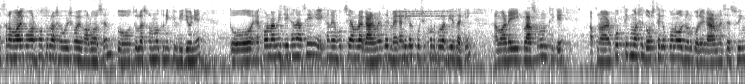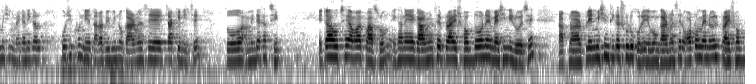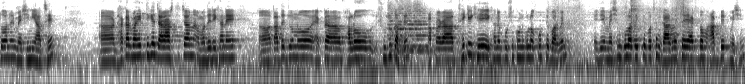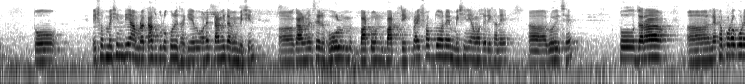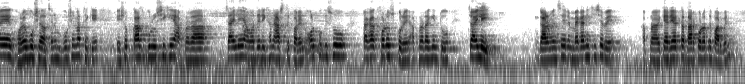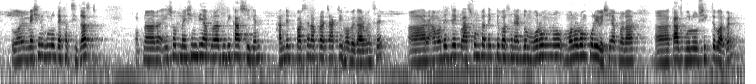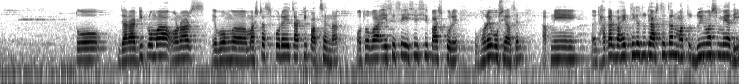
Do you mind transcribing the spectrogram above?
আসসালামু আলাইকুম রহমতুল্লাহ আশা করি সবাই ভালো আছেন। তো চলে আসলাম নতুন একটি ভিডিও নিয়ে। তো এখন আমি যেখানে আছি, এখানে হচ্ছে আমরা গার্মেন্টসের মেকানিক্যাল প্রশিক্ষণগুলো দিয়ে থাকি। আমার এই ক্লাসরুম থেকে আপনার প্রত্যেক মাসে দশ থেকে পনেরো জন করে গার্মেন্টসের সুইং মেশিন মেকানিক্যাল প্রশিক্ষণ নিয়ে তারা বিভিন্ন গার্মেন্টসে চাকরি নিচ্ছে। তো আমি দেখাচ্ছি, এটা হচ্ছে আমার ক্লাসরুম এখানে গার্মেন্টসের প্রায় সব ধরনের মেশিনই রয়েছে। আপনার প্লেন মেশিন থেকে শুরু করে এবং গার্মেন্টসের অটো ম্যানুয়াল প্রায় সব ধরনের মেশিনই আছে। ঢাকার বাহির থেকে যারা আসতে চান, আমাদের এখানে তাদের জন্য একটা ভালো সুযোগ আছে। আপনারা থেকে খেয়ে এখানে প্রশিক্ষণগুলো করতে পারবেন। এই যে মেশিনগুলো দেখতে পাচ্ছেন গার্মেন্টসে একদম আপডেট মেশিন তো এইসব মেশিন দিয়ে আমরা কাজগুলো করে থাকি এবং অনেক দামি দামি মেশিন গার্মেন্টসের হোল বাটন বাটটেক প্রায় সব ধরনের মেশিনই আমাদের এখানে রয়েছে। তো যারা লেখাপড়া করে ঘরে বসে আছেন, বসে না থেকে এইসব কাজগুলো শিখে আপনারা চাইলেই আমাদের এখানে আসতে পারেন। অল্প কিছু টাকা খরচ করে আপনারা কিন্তু চাইলেই গার্মেন্টসের মেকানিক হিসেবে আপনার ক্যারিয়ারটা দাঁড় করাতে পারবেন। তো আমি মেশিনগুলো দেখাচ্ছি। জাস্ট আপনার এইসব মেশিন দিয়ে আপনারা যদি কাজ শিখেন, হান্ড্রেড পারসেন্ট আপনার চাকরি হবে গার্মেন্টসে। আর আমাদের যে ক্লাসরুমটা দেখতে পাচ্ছেন, একদম মরম মনোরম পরিবেশে আপনারা কাজগুলো শিখতে পারবেন। তো যারা ডিপ্লোমা, অনার্স এবং মাস্টার্স করে চাকরি পাচ্ছেন না, অথবা এসএসসি এসএসসি পাস করে ঘরে বসে আছেন, আপনি ঢাকার বাহির থেকে যদি আসতে চান, মাত্র দুই মাস মেয়াদি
